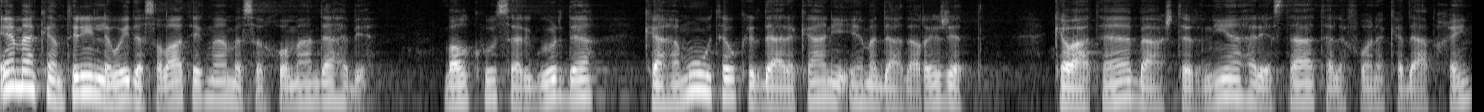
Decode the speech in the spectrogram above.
ئێمە کەمترین لەوەی دەسەڵاتێکمان بەسەر خۆماندا هەبێ، بەڵکو سەرگوردە کە هەموو وتە و کردارەکانی ئێمە دادەڕێژێت. کەواتە باشتر نییە هەر ئێستا تەلەفۆنەکە دابخەین؟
